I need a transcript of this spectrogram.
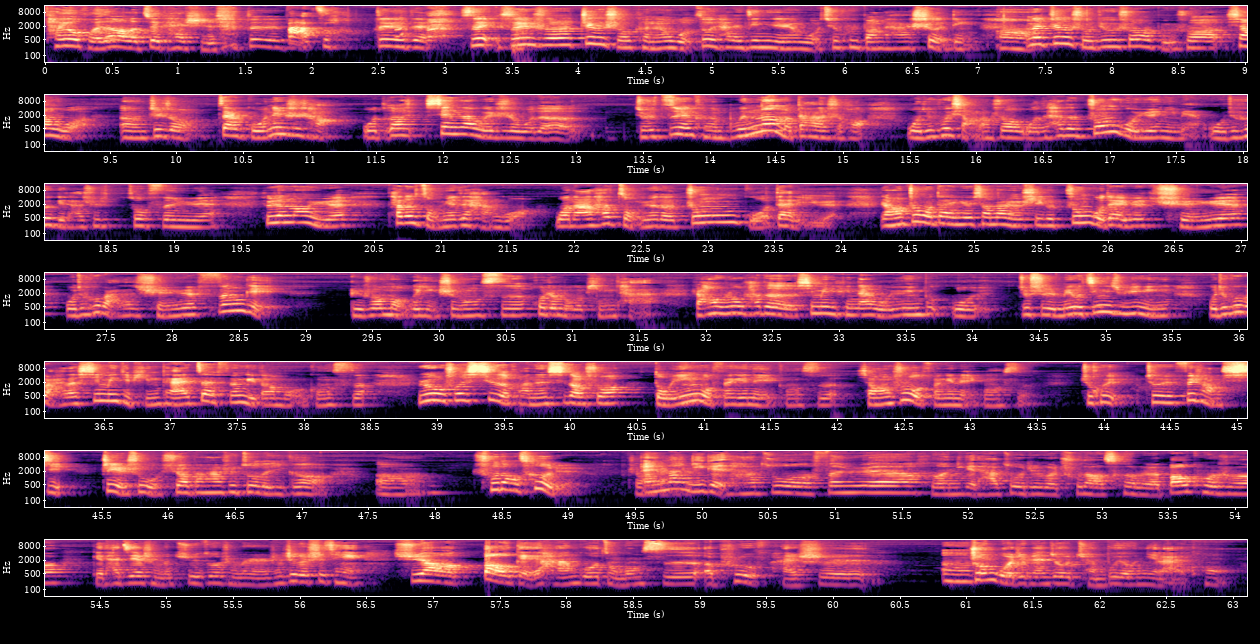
他又回到了最开始，对对霸总，对对对。所以所以说这个时候可能我作为他的经纪人，我就会帮他设定。嗯，那这个时候就会说到，比如说像我，嗯，这种在国内市场，我到现在为止我的。就是资源可能不会那么大的时候，我就会想到说，我在他的中国约里面，我就会给他去做分约，就相当于他的总约在韩国，我拿他总约的中国代理约，然后中国代理约相当于是一个中国代理约全约，我就会把他的全约分给。比如说某个影视公司或者某个平台，然后如果他的新媒体平台我运营不，我就是没有精力去运营，我就会把他的新媒体平台再分给到某个公司。如果说细的话，能细到说抖音我分给哪个公司，小红书我分给哪个公司，就会就会非常细。这也是我需要帮他去做的一个嗯出道策略。哎，那你给他做分约和你给他做这个出道策略，包括说给他接什么剧、做什么人设，这个事情需要报给韩国总公司 approve，还是嗯中国这边就全部由你来控？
